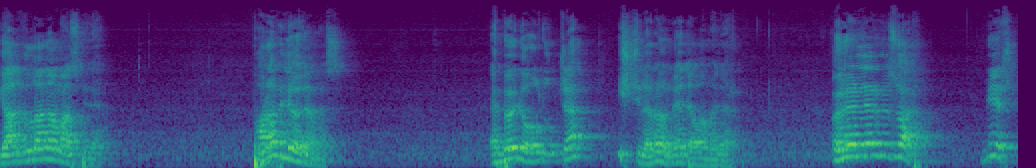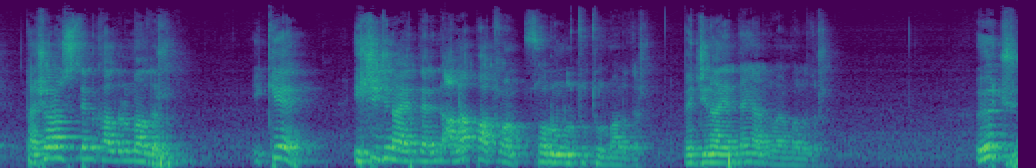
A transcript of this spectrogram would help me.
Yargılanamaz bile. Para bile ödemez. E böyle oldukça işçiler ölmeye devam eder. Önerilerimiz var. Bir, taşeron sistemi kaldırılmalıdır. İki, işçi cinayetlerinde ana patron sorumlu tutulmalıdır. Ve cinayetten yargılanmalıdır. Üç,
